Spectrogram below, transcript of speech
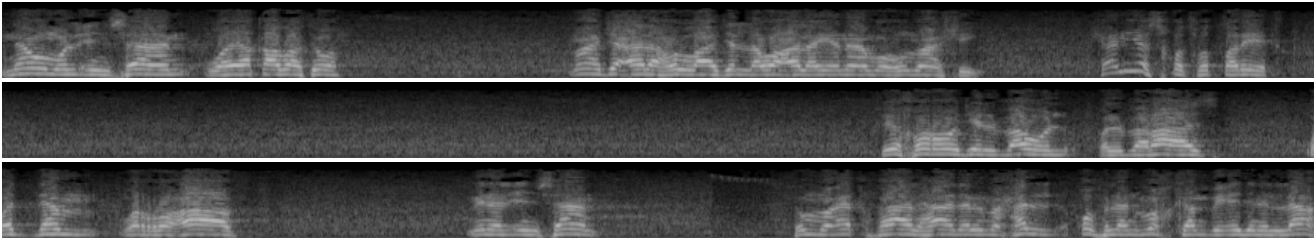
نوم الإنسان ويقظته. ما جعله الله جل وعلا ينام وهو ماشي. كان يسقط في الطريق. في خروج البول والبراز والدم والرعاف من الإنسان. ثم إقفال هذا المحل قفلا محكم بإذن الله.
